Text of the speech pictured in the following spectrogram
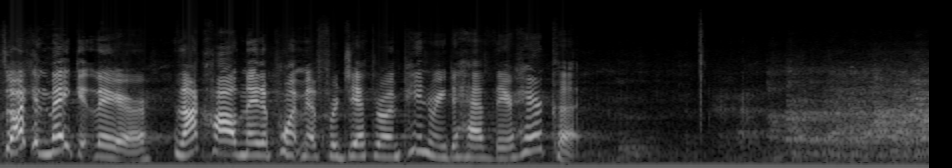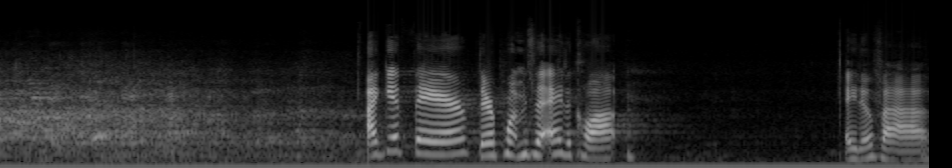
so I can make it there. And I called, made an appointment for Jethro and Penry to have their hair cut. I get there, their appointment's at 8 o'clock. 8.05.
